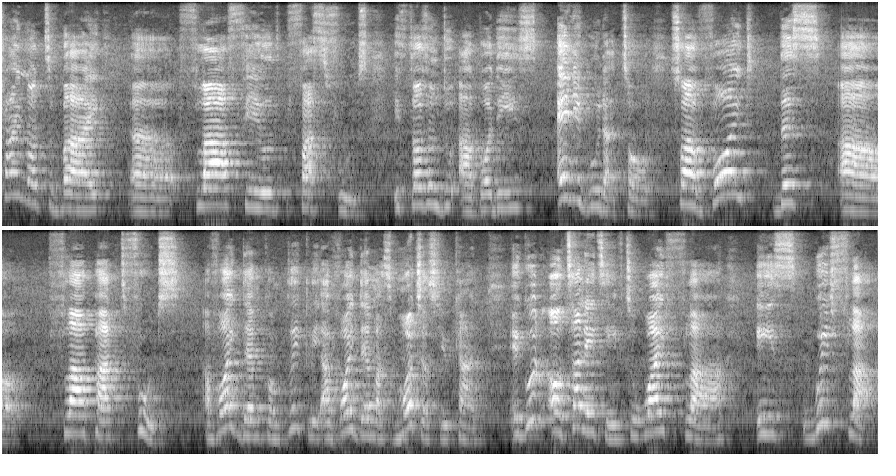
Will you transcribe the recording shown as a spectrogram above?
try not to buy uh, flour-filled fast foods. It doesn't do our bodies any good at all. So avoid this uh, flour-packed foods. Avoid them completely. Avoid them as much as you can. A good alternative to white flour is wheat flour.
